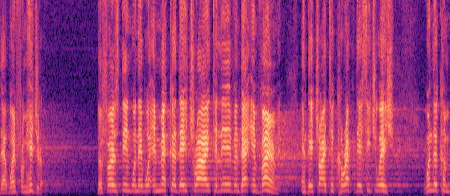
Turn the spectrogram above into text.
that went from Hijrah. The first thing when they were in Mecca, they tried to live in that environment and they tried to correct their situation when the,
